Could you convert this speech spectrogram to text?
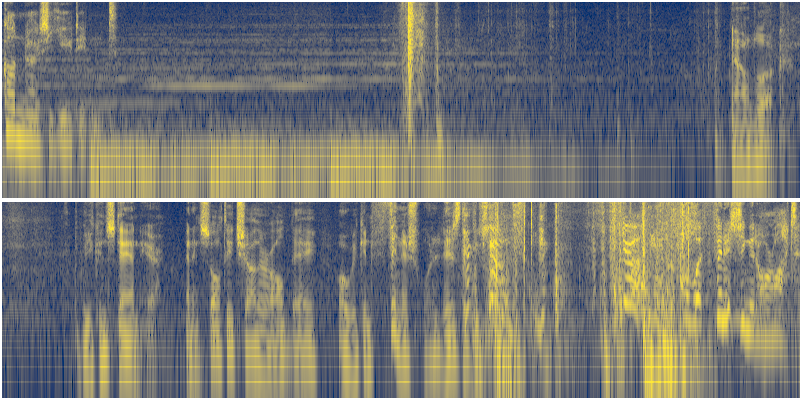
God knows you didn't. Now look, we can stand here and insult each other all day, or we can finish what it is that we've started. Oh, we're finishing it all right.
